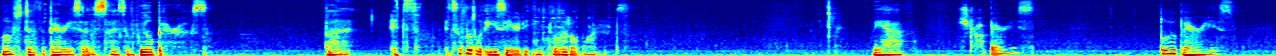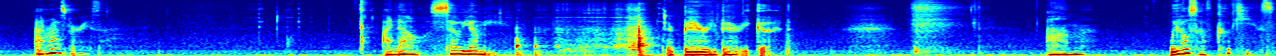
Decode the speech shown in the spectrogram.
Most of the berries are the size of wheelbarrows. But it's it's a little easier to eat the little ones. We have strawberries, blueberries, and raspberries. I know, so yummy. They're very, very good. Um, we also have cookies.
